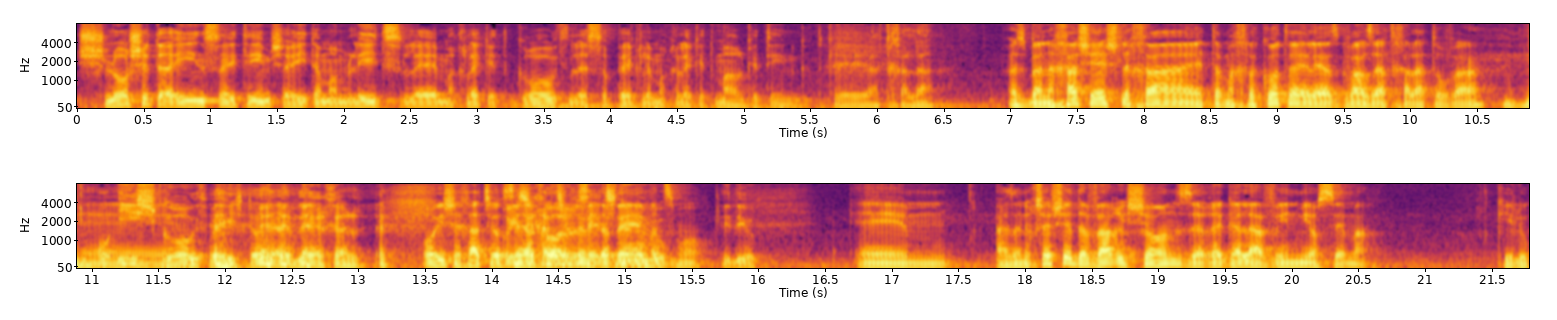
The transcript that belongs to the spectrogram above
שלושת האינסייטים שהיית ממליץ למחלקת growth לספק למחלקת marketing כהתחלה? אז בהנחה שיש לך את המחלקות האלה, אז כבר זו התחלה טובה. או איש growth ואיש, אתה יודע, בדרך כלל. או איש אחד שעושה הכל ומדבר עם עצמו. בדיוק. אמ, אז אני חושב שדבר ראשון זה רגע להבין מי עושה מה. כאילו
